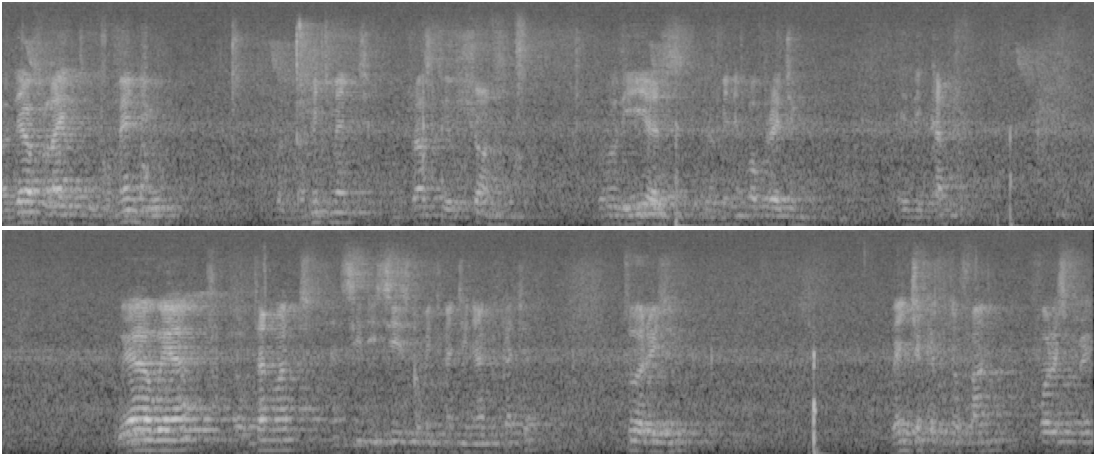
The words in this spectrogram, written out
I would therefore like to commend you for the commitment and trust you have shown through the years you have been operating in the country. We are aware of TANWAT and CDC's commitment in agriculture, tourism, venture capital fund, forestry,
